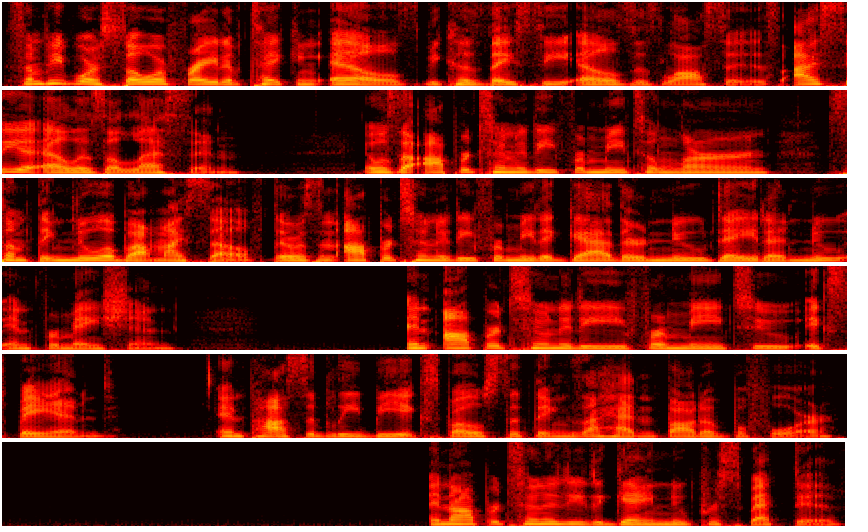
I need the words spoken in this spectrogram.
Some people are so afraid of taking L's because they see L's as losses. I see a L as a lesson. It was an opportunity for me to learn something new about myself. There was an opportunity for me to gather new data, new information, an opportunity for me to expand and possibly be exposed to things I hadn't thought of before an opportunity to gain new perspective.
